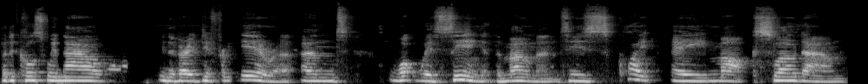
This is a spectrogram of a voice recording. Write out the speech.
But of course, we're now in a very different era. And what we're seeing at the moment is quite a marked slowdown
